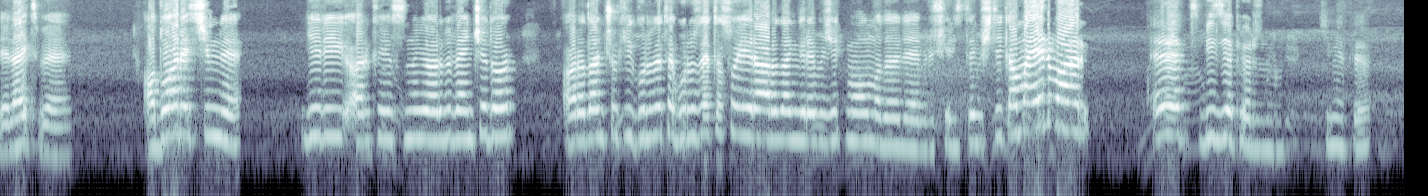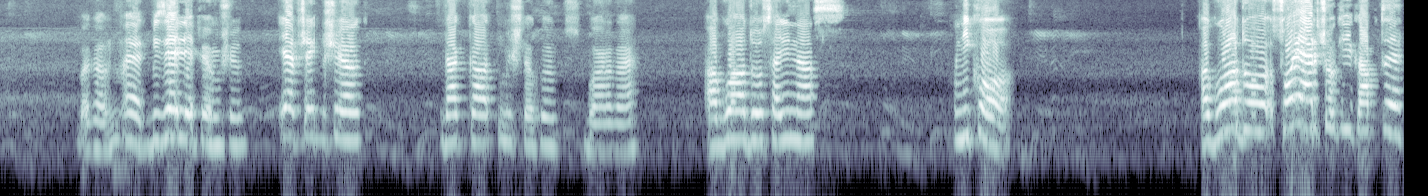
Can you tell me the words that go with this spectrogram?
Delight be. Aduares şimdi. Geri arkasını gördü. Benchedor. Aradan çok iyi Guruzeta. Guruzeta Soyer'i aradan görebilecek mi olmadı diye bir şey istemiştik ama el var. Evet biz yapıyoruz bunu. Kim yapıyor? Bakalım. Evet biz el yapıyormuşuz. Yapacak bir şey yok. Dakika 69 bu arada. Aguado Salinas. Nico. Aguado. Soyer çok iyi kaptı.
